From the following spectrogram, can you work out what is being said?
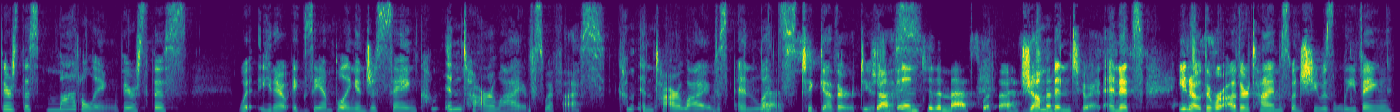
there's this modeling, there's this you know, exampling and just saying, come into our lives with us. Come into our lives and let's yes. together do Jump this. into the mess with us. Jump into it. And it's, you know, there were other times when she was leaving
